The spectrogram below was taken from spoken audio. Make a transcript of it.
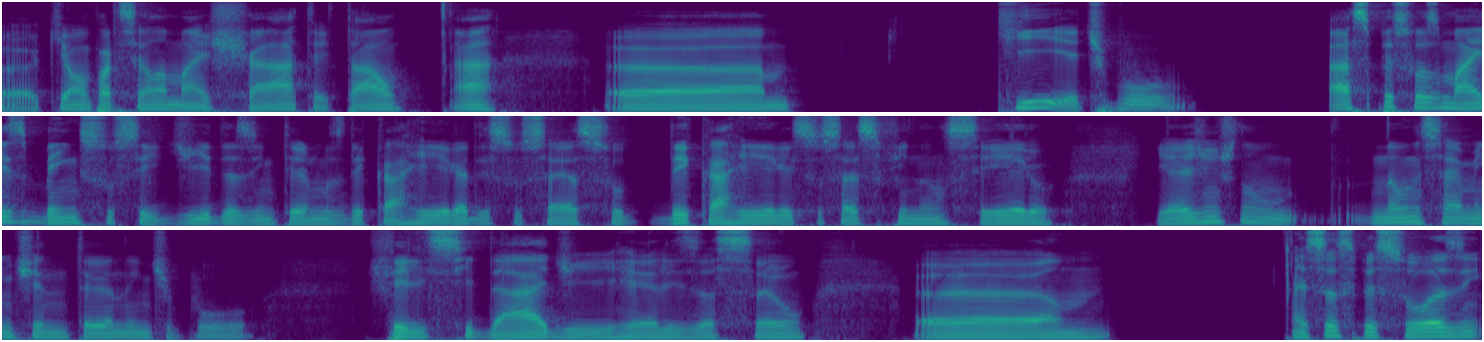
uh, que é uma parcela mais chata e tal. Ah, uh, que, tipo, as pessoas mais bem-sucedidas em termos de carreira, de sucesso de carreira e sucesso financeiro, e aí a gente não, não necessariamente entrando em, tipo, felicidade e realização. Uh, essas pessoas, em,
